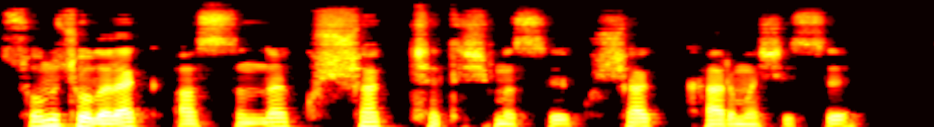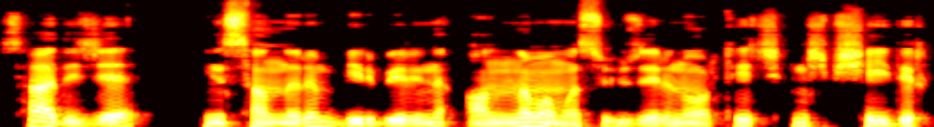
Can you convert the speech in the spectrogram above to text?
Sonuç olarak aslında kuşak çatışması, kuşak karmaşası sadece insanların birbirini anlamaması üzerine ortaya çıkmış bir şeydir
